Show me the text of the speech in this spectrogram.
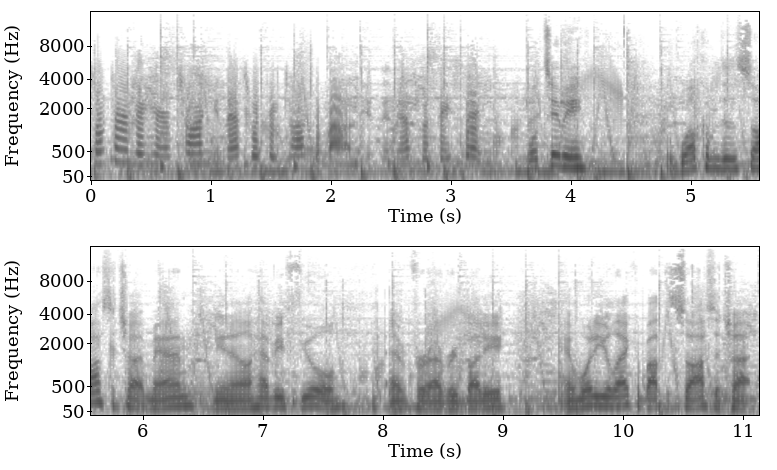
Sometimes I hear him talking. That's what they talk about, and that's what they say. Well, Timmy, welcome to the Sausage Hut, man. You know, heavy fuel and for everybody. And what do you like about the Sausage Hut?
